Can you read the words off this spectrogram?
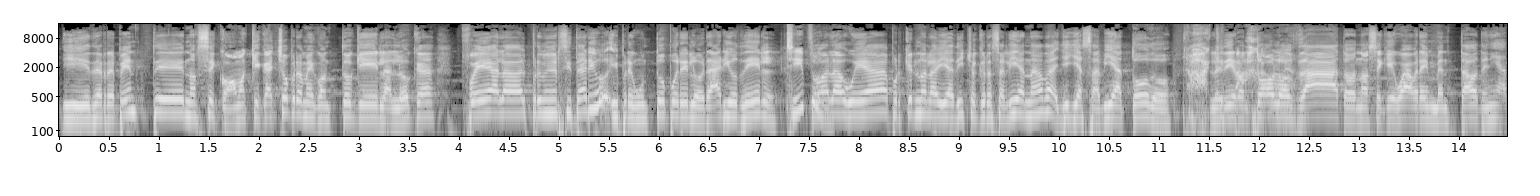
Y de repente, no sé cómo es que cachó, pero me contó que la loca fue a la- al preuniversitario y preguntó por el horario de él. Sí. Toda la weá, porque él no le había dicho a qué hora salía nada y ella sabía todo. Ay, le dieron paja, todos weá. los datos, no sé qué weá habrá inventado, tenía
